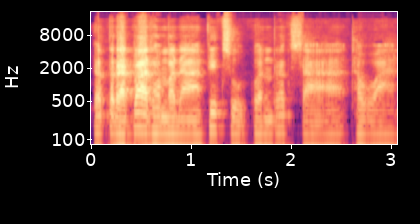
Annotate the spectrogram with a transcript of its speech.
แล้วตรัสว่าธรรมดาภิกษุควรรักษาทวาร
